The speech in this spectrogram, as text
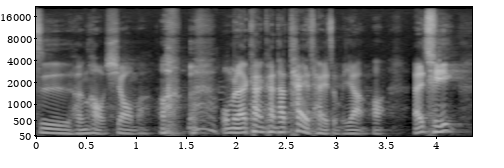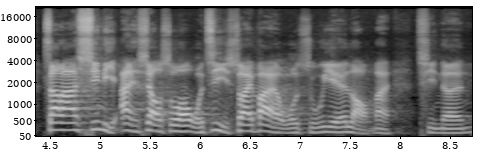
是很好笑吗？啊，我们来看看他太太怎么样啊？来，请莎拉心里暗笑说：“我自己衰败，我主也老迈，岂能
